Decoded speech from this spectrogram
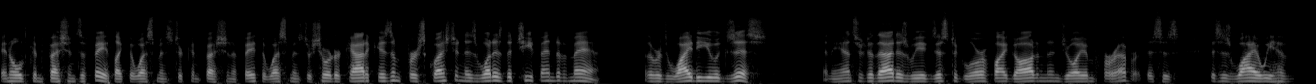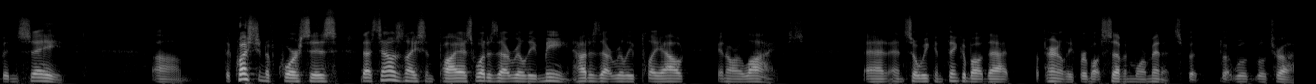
in old confessions of faith, like the Westminster Confession of Faith, the Westminster Shorter Catechism. First question is, What is the chief end of man? In other words, why do you exist? And the answer to that is we exist to glorify God and enjoy Him forever. This is, this is why we have been saved. Um, the question, of course, is that sounds nice and pious. What does that really mean? How does that really play out in our lives? And, and so we can think about that apparently for about seven more minutes, but, but we'll, we'll try.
